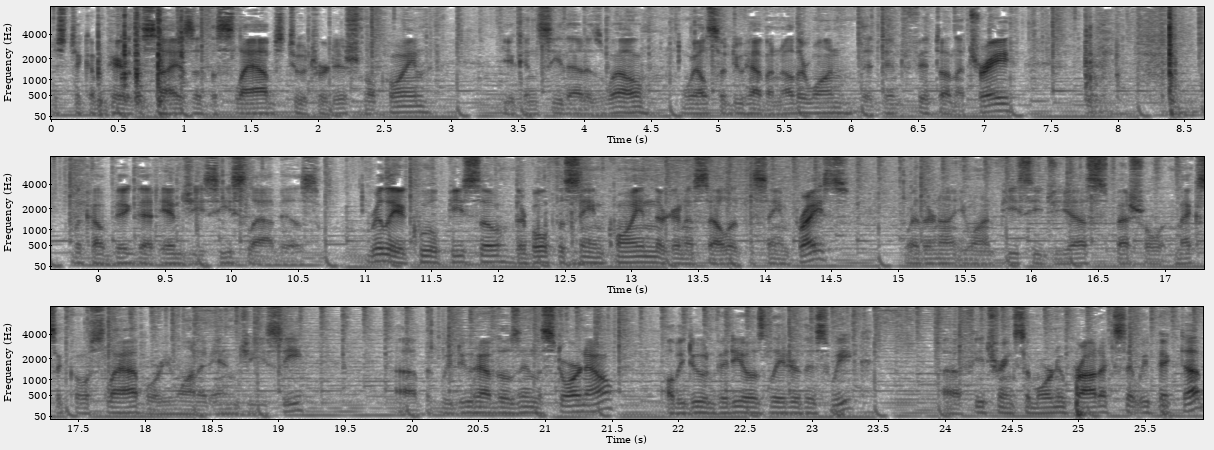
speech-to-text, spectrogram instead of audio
just to compare the size of the slabs to a traditional coin. You can see that as well. We also do have another one that didn't fit on the tray. Look how big that NGC slab is. Really a cool piece though. They're both the same coin. They're gonna sell at the same price, whether or not you want PCGS special Mexico slab or you want it NGC. Uh, but we do have those in the store now. I'll be doing videos later this week uh, featuring some more new products that we picked up.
